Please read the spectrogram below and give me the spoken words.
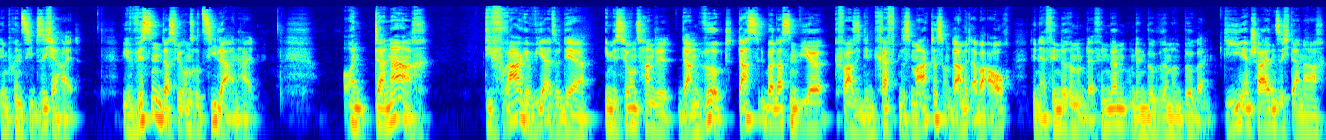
dem Prinzip Sicherheit. Wir wissen, dass wir unsere Ziele einhalten. Und danach die Frage, wie also der Emissionshandel dann wirkt, das überlassen wir quasi den Kräften des Marktes und damit aber auch den Erfinderinnen und Erfindern und den Bürgerinnen und Bürgern. Die entscheiden sich danach,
